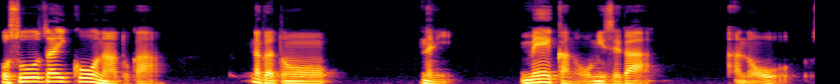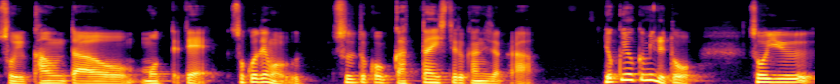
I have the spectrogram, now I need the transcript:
お惣菜コーナーとか、なんかあの、何？メーカーのお店が、あの、そういうカウンターを持ってて、そこでも、するとこう合体してる感じだから、よくよく見ると、そういう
